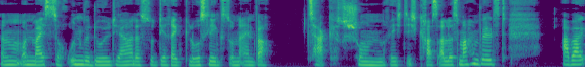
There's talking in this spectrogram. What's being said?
ähm, und meistens auch Ungeduld, ja, dass du direkt loslegst und einfach zack schon richtig krass alles machen willst. Aber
